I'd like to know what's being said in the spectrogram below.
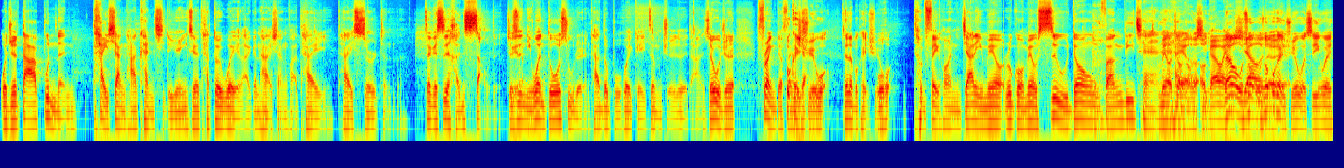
我觉得大家不能太向他看齐的原因，是因为他对未来跟他的想法太太 certain 了。这个是很少的，就是你问多数的人，他都不会给这么绝对答案。所以我觉得 Frank 的不可以学我，真的不可以学我。废话，你家里没有？如果没有四五栋房地产，没有这种东西。没有，我说我说不可以学我，是因为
